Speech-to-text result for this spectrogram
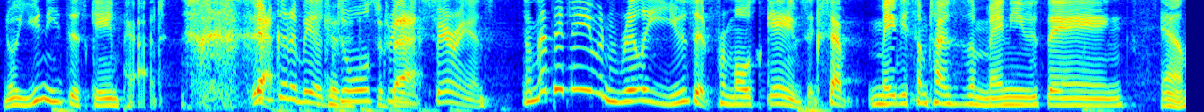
no, you need this gamepad. It's Yes, going to be a dual screen experience. And then they didn't even really use it for most games, except maybe sometimes it's a menu thing. yeah.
